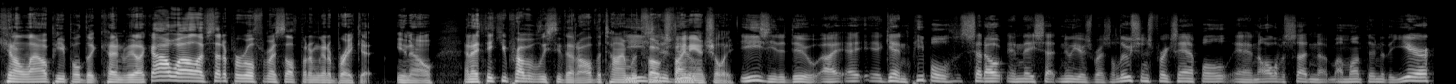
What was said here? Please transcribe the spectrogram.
can allow people to kind of be like, oh, well, I've set up a rule for myself, but I'm going to break it, you know? And I think you probably see that all the time with Easy folks financially. Easy to do. I, I, again, people set out and they set New Year's resolutions, for example, and all of a sudden, a, a month into the year,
